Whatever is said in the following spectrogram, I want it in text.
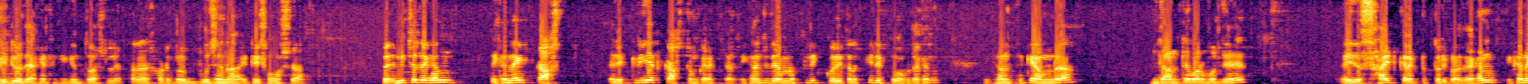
ভিডিও দেখে থেকে কিন্তু আসলে তারা সঠিকভাবে বুঝে না, এটাই সমস্যা। তো নিচে দেখেন, এখানে কাস্ট এই যে ক্রিয়েট কাস্টম ক্যারেক্টার এখানে যদি আমরা ক্লিক করি, তাহলে কি দেখতে পাবো দেখেন? এখান থেকে আমরা জানতে পারব যে এই যে সাইড ক্যারেক্টার তৈরি করা যায়। এখন এখানে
